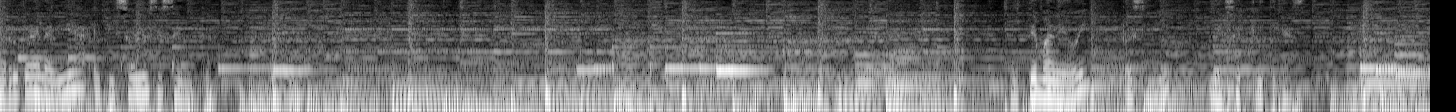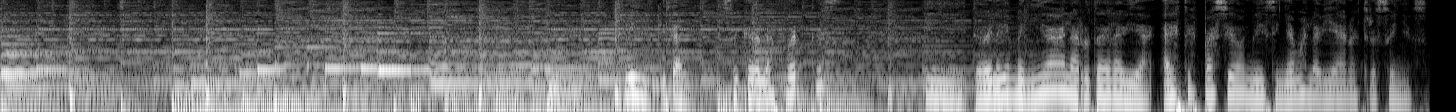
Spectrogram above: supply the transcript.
La Ruta de la Vida, episodio 60. El tema de hoy, recibir y hacer críticas. Hey, ¿qué tal? Soy Carola Fuertes y te doy la bienvenida a La Ruta de la Vida, a este espacio donde diseñamos la vida de nuestros sueños.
